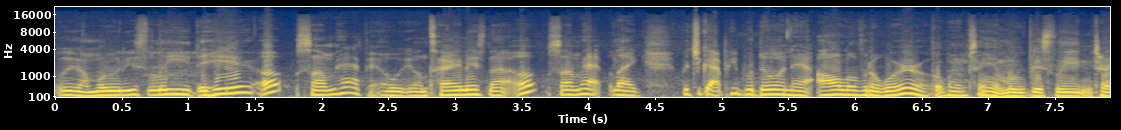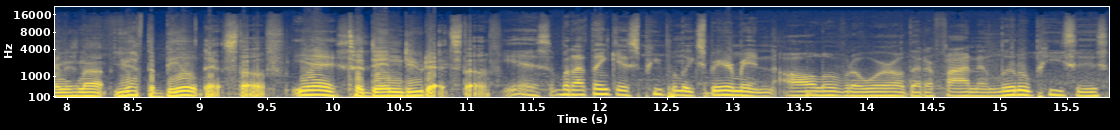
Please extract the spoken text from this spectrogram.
we gonna move this lead to here. Oh, something happened. Oh, we're gonna turn this now. Oh, something happened. Like, but you got people doing that all over the world. but what i'm saying move this lead and turn this knob you have to build that stuff Yes. to then do that stuff Yes, but I think it's people experimenting all over the world that are finding little pieces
